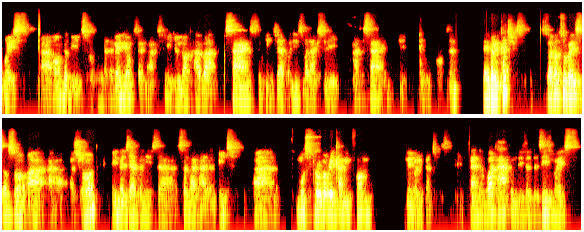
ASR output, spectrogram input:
waste uh, on the beach, and many of them actually do not have a signs in Japanese, but actually sign in the neighboring countries. So lots of waste also are, are shown in the Japanese uh, Southern Island beach, uh, most probably coming from neighboring countries. And what happened is that these waste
